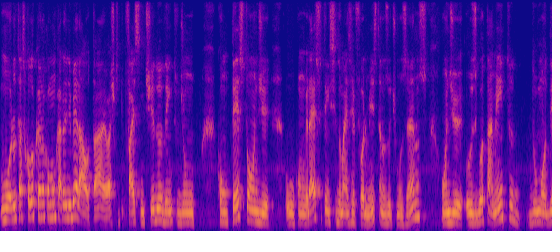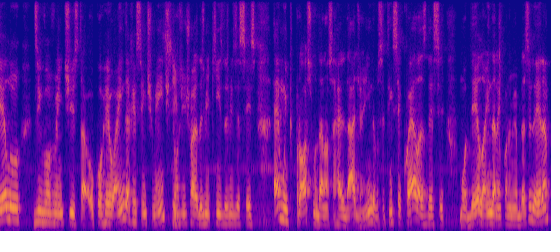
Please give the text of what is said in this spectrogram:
Moro está se colocando como um cara liberal, tá? Eu acho que faz sentido dentro de um contexto onde o Congresso tem sido mais reformista nos últimos anos, onde o esgotamento do modelo desenvolvimentista ocorreu ainda recentemente, Sim. então a gente olha 2015, 2016, é muito próximo da nossa realidade ainda, você tem sequelas desse modelo ainda na economia brasileira,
